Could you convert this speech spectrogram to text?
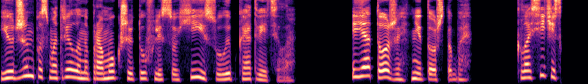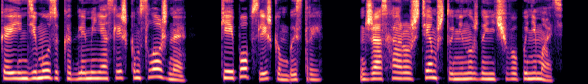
Юджин посмотрела на промокшие туфли Сухи и с улыбкой ответила. «Я тоже, не то чтобы. Классическая инди-музыка для меня слишком сложная, кей-поп слишком быстрый. Джаз хорош тем, что не нужно ничего понимать.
